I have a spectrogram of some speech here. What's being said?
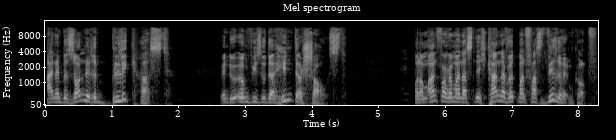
einen besonderen Blick hast, wenn du irgendwie so dahinter schaust. Und am Anfang, wenn man das nicht kann, da wird man fast wirre im Kopf.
